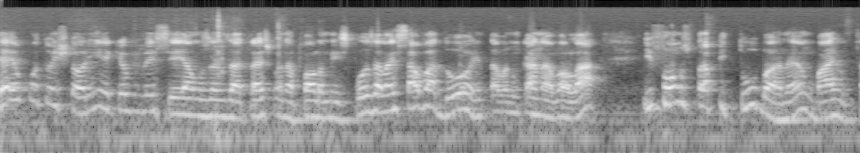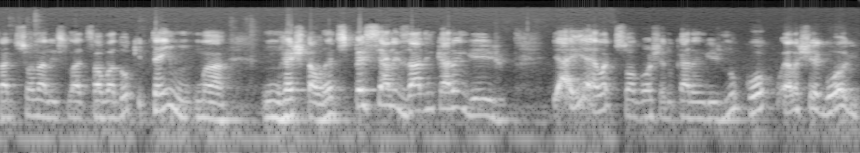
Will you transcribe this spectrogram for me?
E aí eu conto uma historinha que eu vivenciei há uns anos atrás com a Ana Paula, minha esposa, lá em Salvador. A gente estava num carnaval lá e fomos para Pituba, né, um bairro tradicionalista lá de Salvador, que tem uma, um restaurante especializado em caranguejo. E aí ela, que só gosta do caranguejo no coco, ela chegou e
